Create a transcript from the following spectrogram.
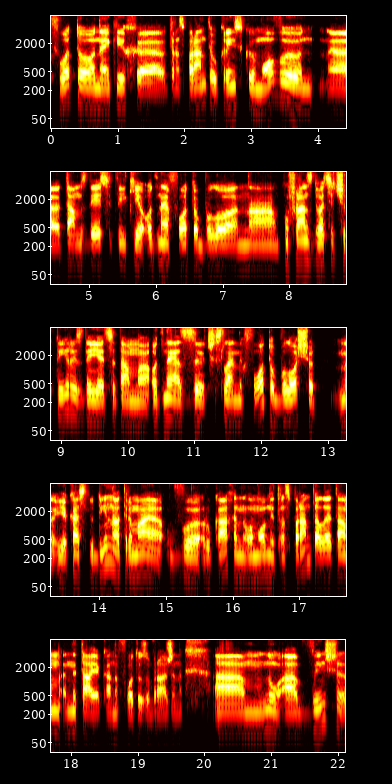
фото, на яких транспаранти українською мовою. Там здається, тільки одне фото було на у Франс 24 Здається, там одне з численних фото було що якась людина тримає в руках англомовний транспарант, але там не та, яка на фото зображена. А ну а в інше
